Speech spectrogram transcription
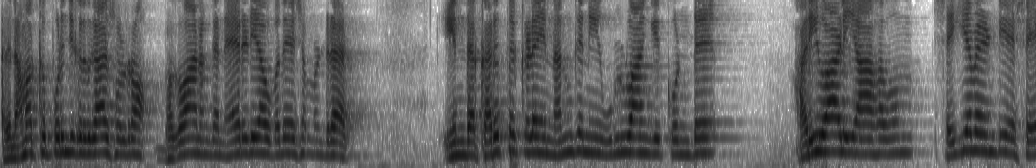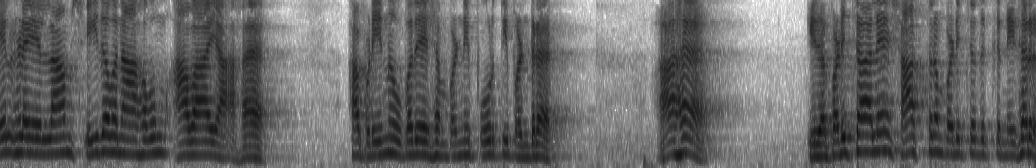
அது நமக்கு புரிஞ்சுக்கிறதுக்காக சொல்கிறோம் பகவான் அங்கே நேரடியாக உபதேசம் பண்ணுறார் இந்த கருத்துக்களை நன்கு நீ உள்வாங்கி கொண்டு அறிவாளியாகவும் செய்ய வேண்டிய செயல்களை எல்லாம் செய்தவனாகவும் ஆவாயாக அப்படின்னு உபதேசம் பண்ணி பூர்த்தி பண்ணுறார் ஆக இதை படித்தாலே சாஸ்திரம் படித்ததுக்கு நிகர்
